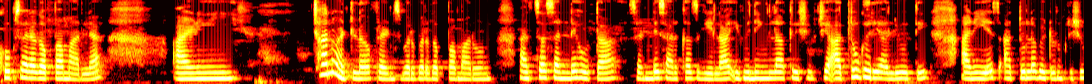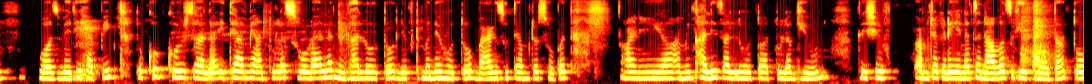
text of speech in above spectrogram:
खूप साऱ्या गप्पा मारल्या. आणि छान वाटलं फ्रेंड्सबरोबर गप्पा मारून. आजचा संडे होता. संडेसारखाच गेला. इव्हिनिंगला क्रिशिवची आतू घरी आली होती. आणि येस आतूला भेटून क्रिशिव वॉज व्हेरी हॅपी. तो खूप खुश झाला. इथे आम्ही आतूला सोडायला निघालो होतो. लिफ्टमध्ये होतो. बॅग्स होते आमच्यासोबत आणि आम्ही खाली चाललो होतो आतूला घेऊन. क्रिशिव आमच्याकडे येण्याचं नावच घेत नव्हता. तो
